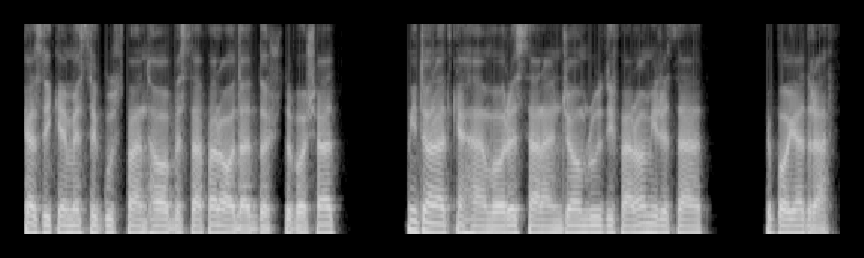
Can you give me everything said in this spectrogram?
کسی که مثل گوسفندها به سفر عادت داشته باشد می‌داند که همواره سرانجام روزی فرا می‌رسد که باید رفت.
